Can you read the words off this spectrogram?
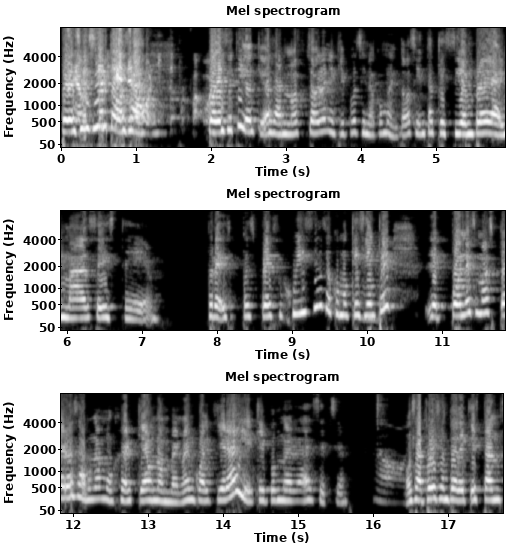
Pero sí es cierto, o sea... bonito, por favor. Por eso te digo que, o sea, no solo en equipo, sino como en todo, siento que siempre hay más, este, pre- pues prejuicios o como que siempre le pones más peros a una mujer que a un hombre, ¿no? En cualquiera y el K-pop no es la excepción. O sea, por ejemplo, de que están,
